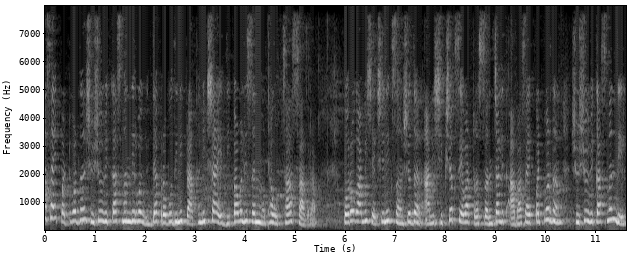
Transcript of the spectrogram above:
बाबासाहेब पटवर्धन शिशु विकास मंदिर व विद्या प्रबोधिनी प्राथमिक शाळेत दीपावली सण मोठ्या उत्साहात साजरा. पुरोगामी शैक्षणिक संशोधन आणि शिक्षक सेवा ट्रस्ट संचालित आबासाहेब पटवर्धन शिशु विकास मंदिर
